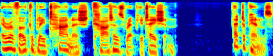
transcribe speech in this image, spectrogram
irrevocably tarnish Carter's reputation? That depends.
